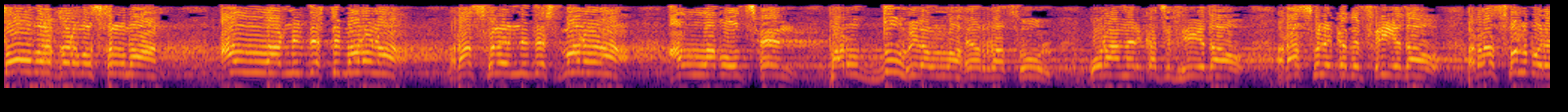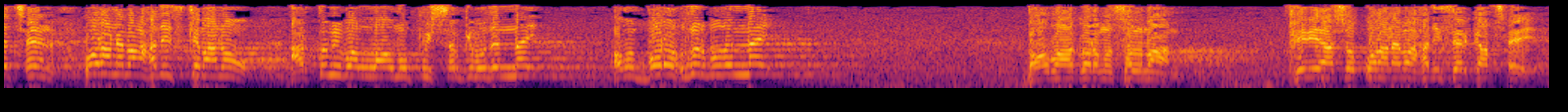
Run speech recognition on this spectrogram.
তবা করো মুসলমান। আল্লাহর নির্দেশ মানো না, রাসুলের নির্দেশ মানো না। আল্লাহ বলছেন ফারুদ্দুহিল্লাহের রাসুল। কোরআনের কাছে ফিরিয়ে দাও, রাসুলের কাছে ফিরিয়ে দাও। রাসুল বলেছেন, কোরআন এবং হাদিসকে মানো। আর তুমি বললা, অমুক কি বোঝেন নাই? অমুক বড় হুজুর বোঝেন নাই? তবা করো মুসলমান। ফিরে আসো কোরআন এবং হাদিসের কাছে।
